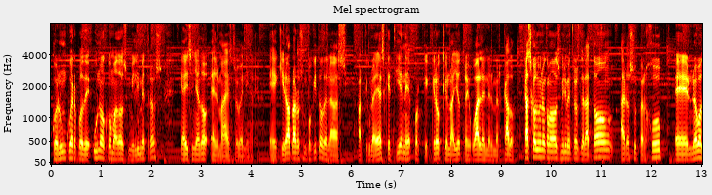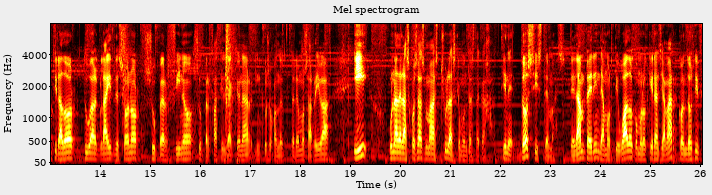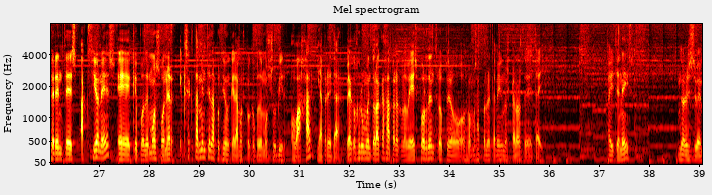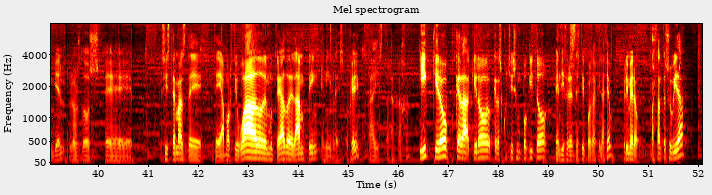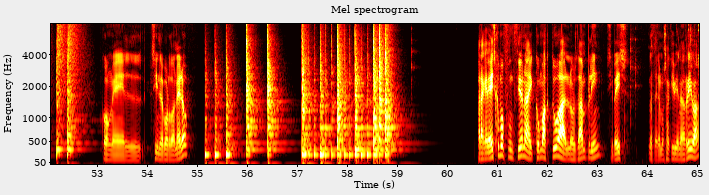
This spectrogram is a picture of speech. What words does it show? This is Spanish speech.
con un cuerpo de 1,2 milímetros que ha diseñado el maestro Benigrep. Eh, quiero hablaros un poquito de las particularidades que tiene porque creo que no hay otra igual en el mercado. Casco de 1,2 milímetros de latón, Aero Super Hoop, eh, nuevo tirador Dual Glide de Sonor, súper fino, súper fácil de accionar, incluso cuando tenemos arriba, y una de las cosas más chulas que monta esta caja. Tiene dos sistemas de dampering, de amortiguado, como lo quieras llamar, con dos diferentes acciones eh, que podemos poner exactamente en la posición que queramos porque podemos subir o bajar y apretar. Voy a coger un momento la caja para que lo veáis por dentro, pero os vamos a poner también unos planos de detalle. Ahí tenéis. No sé si se ven bien los dos eh, sistemas de, amortiguado, de muteado, de damping en inglés, ¿ok? Ahí está la caja. Y quiero que la, quiero que la escuchéis un poquito en diferentes tipos de afinación. Primero, bastante subida, con el, sin el bordonero. Para que veáis cómo funciona y cómo actúan los dumpling, si veis, lo tenemos aquí bien arriba.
